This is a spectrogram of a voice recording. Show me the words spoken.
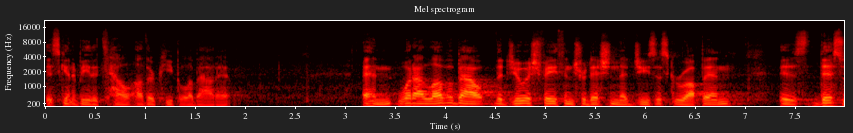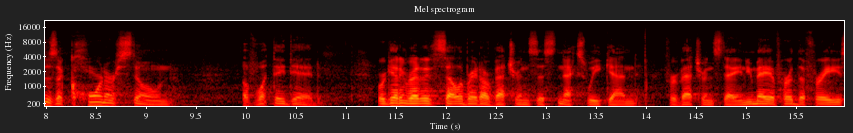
is going to be to tell other people about it. And what I love about the Jewish faith and tradition that Jesus grew up in is this was a cornerstone of what they did. We're getting ready to celebrate our veterans this next weekend for Veterans Day. And you may have heard the phrase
